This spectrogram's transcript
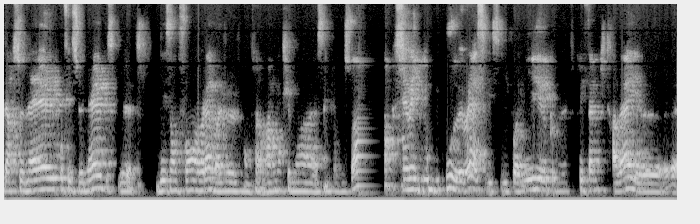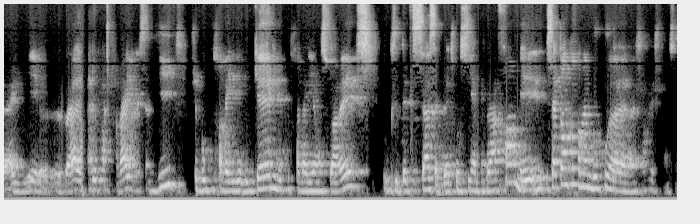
personnel, professionnel, parce que des enfants, voilà, moi, je rentre rarement chez moi à 5 heures du soir. Et oui, donc du coup, euh, voilà, c'est il faut allier, comme toutes les femmes qui travaillent, euh, allier, euh, voilà, demain je travaille, le samedi, j'ai beaucoup travaillé les week-ends, beaucoup travaillé en soirée, donc c'est peut-être ça, ça peut être aussi un peu un frein, mais ça tend quand même beaucoup à, changer, je pense.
